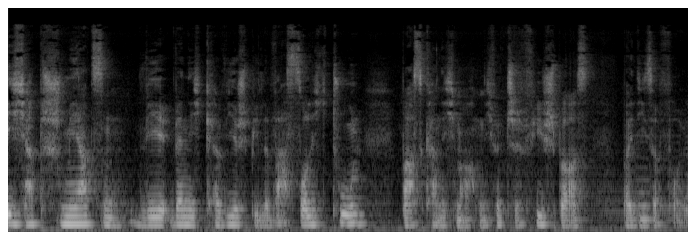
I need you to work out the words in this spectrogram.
Ich habe Schmerzen, wie- wenn ich Klavier spiele. Was soll ich tun? Was kann ich machen? Ich wünsche viel Spaß bei dieser Folge.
